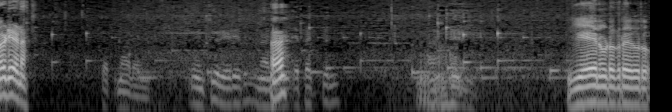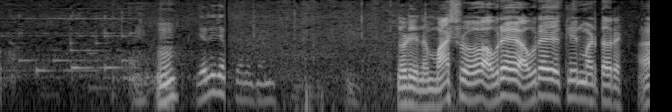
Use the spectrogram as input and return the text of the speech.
ನೋಡಿ ಅಣ್ಣ. ತಪ್ಪು ಮಾಡೋಣ. ಒಂಚೂರು ಹಿಡಿದು ಹಾ? ನಾನು ಎತ್ತಾಕ್ತೀನಿ ಏನ್ ಹುಡುಗ್ರ ಇವರು? ಎಲ್ಲಿದೆ ನೋಡಿ ನಮ್ಮ ಮಾಸ್ಟ್ರು ಅವರೇ ಅವರೇ ಕ್ಲೀನ್ ಮಾಡ್ತಾವ್ರೆ ಆ?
